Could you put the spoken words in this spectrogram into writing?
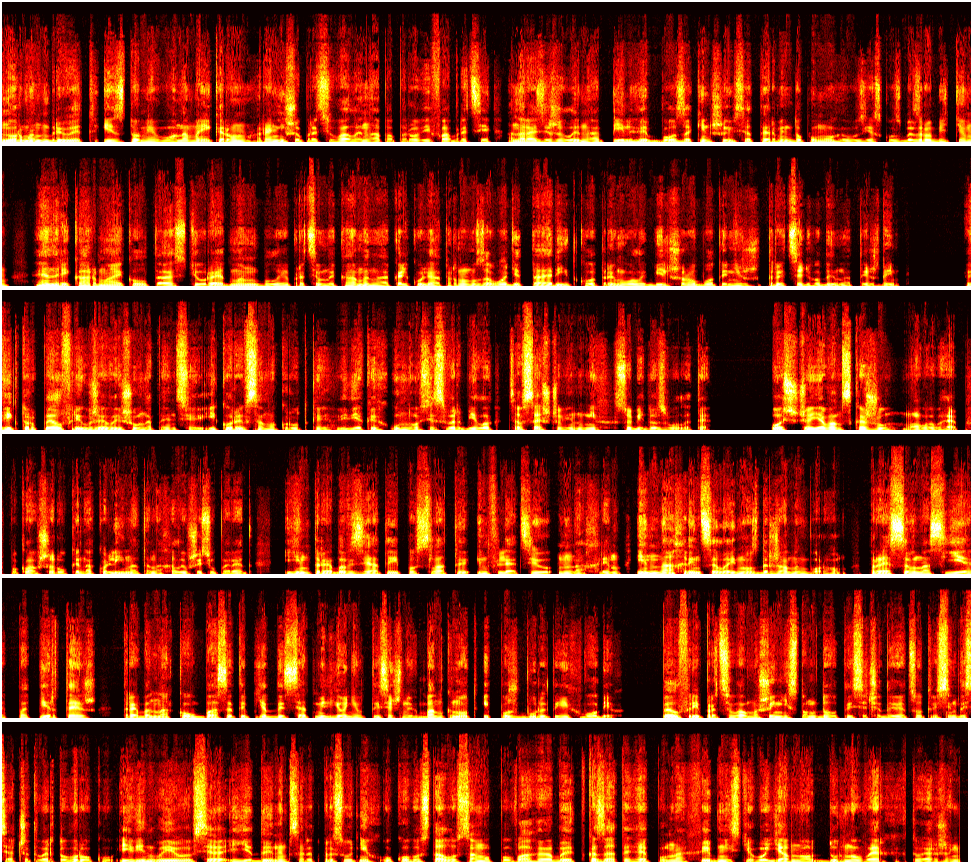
Норман Брюет із Томі Вона Мейкером раніше працювали на паперовій фабриці, а наразі жили на пільги, бо закінчився термін допомоги у зв'язку з безробіттям. Генрі Кармайкл та Стю Редман були працівниками на калькуляторному заводі та рідко отримували більше роботи ніж 30 годин на тиждень. Віктор Пелфрі вже вийшов на пенсію і курив самокрутки, від яких у носі свербіло. Це все, що він міг собі дозволити. Ось що я вам скажу, мовив Геп, поклавши руки на коліна та нахилившись уперед. Їм треба взяти і послати інфляцію нахрін. І нахрін це лайно з державним боргом. Преси в нас є, папір теж. Треба наковбасити 50 мільйонів тисячних банкнот і пожбурити їх в обіг. Пелфрі працював машиністом до 1984 року, і він виявився єдиним серед присутніх, у кого стало самоповаги, аби вказати гепу на хибність його явно дурноверхих тверджень.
